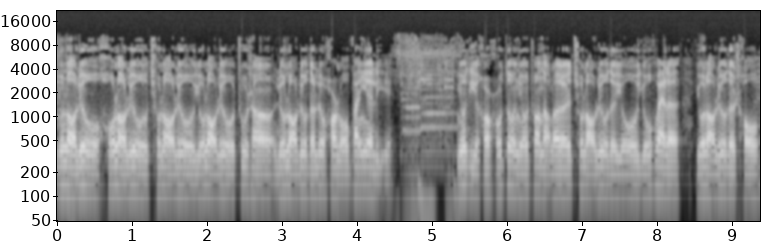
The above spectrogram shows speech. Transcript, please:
牛老六、猴老六、裘老六、油老六住上刘老六的六号楼。半夜里，牛抵猴，猴斗牛，撞倒了裘老六的油，油坏了油老六的绸。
